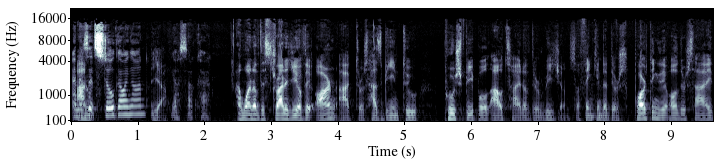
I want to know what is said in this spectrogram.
And, and is it still going on? Yeah. Yes, okay. And one of the strategy of the armed actors has been to push people outside of their region. So thinking mm-hmm. that they're supporting the other side,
